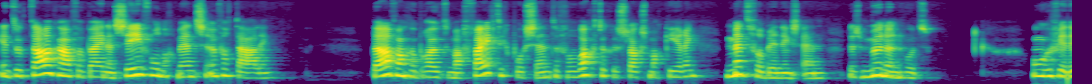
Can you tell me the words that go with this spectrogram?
In totaal gaven bijna 700 mensen een vertaling. Daarvan gebruikte maar 50% de verwachte geslachtsmarkering met verbindings-n, dus munnenhoed. Ongeveer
